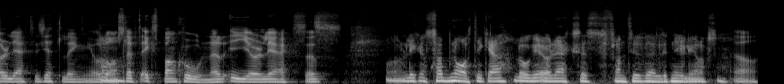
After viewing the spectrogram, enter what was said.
early access jättelänge och Ja. de släppte expansioner i early access. Och likadant Subnautica låg i Early Access fram till väldigt nyligen också. Ja.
